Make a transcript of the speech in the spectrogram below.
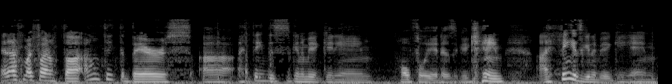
And after my final thought, I don't think the Bears. Uh, I think this is going to be a good game. Hopefully, it is a good game. I think it's going to be a good game.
